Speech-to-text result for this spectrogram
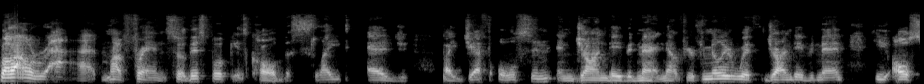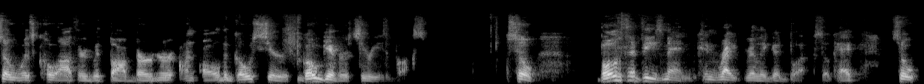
Well, all right, my friends. So this book is called The Slight Edge by Jeff Olson and John David Mann. Now, if you're familiar with John David Mann, he also was co-authored with Bob Burg on all the Go series, Go Giver series of books. So both of these men can write really good books. Okay. So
